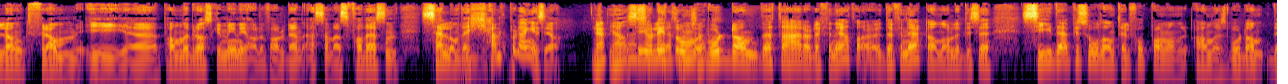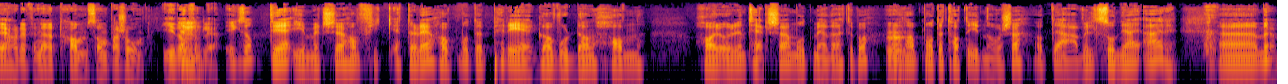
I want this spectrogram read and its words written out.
langt fram i uh, pannebrasken min, i alle fall, den SMS-fadesen, selv om det er kjempelenge siden. Ja. Ja, Det det sier jo litt om hvordan dette her har definert, definert han, alle disse sideepisodene til fotballen hans, hvordan det har definert ham som person i det offentlige. Ikke sant? Det imaget han fikk etter det, har på en måte prega hvordan han har orientert seg mot media etterpå. Han har på en måte tatt det inn over seg, at det er vel sånn jeg er. Uh, men Ja.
